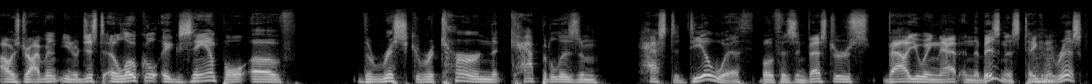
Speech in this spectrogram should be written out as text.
I was driving. You know, just a local example of the risk return that capitalism has to deal with, both as investors valuing that and the business taking the risk.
